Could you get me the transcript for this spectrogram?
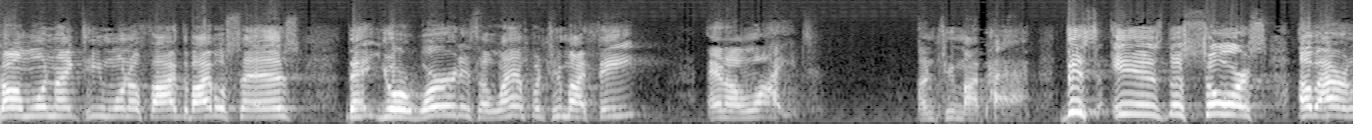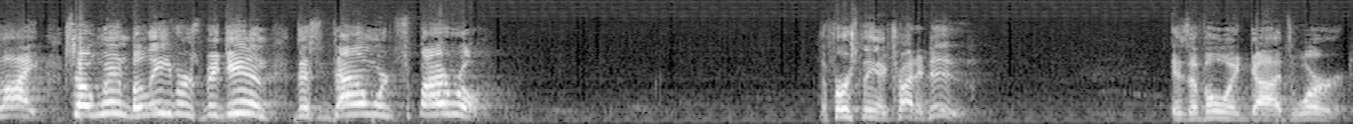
Psalm 119, 105, the Bible says that your word is a lamp unto my feet and a light unto my path. This is the source of our light. So when believers begin this downward spiral, the first thing they try to do is avoid God's word.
